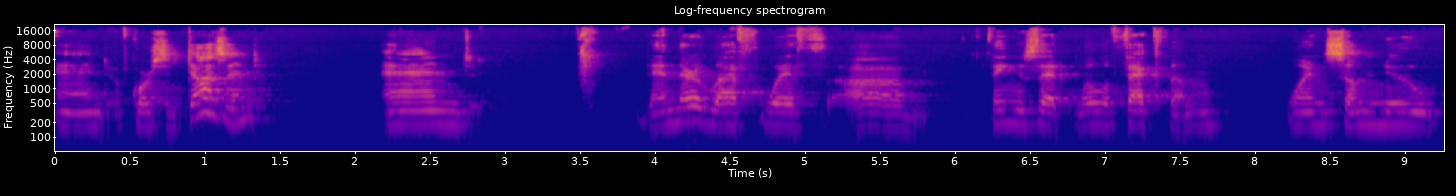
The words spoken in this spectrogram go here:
And of course, it doesn't. And then they're left with um, things that will affect them when some new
